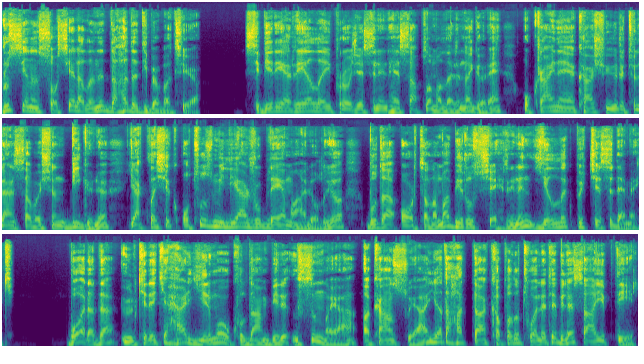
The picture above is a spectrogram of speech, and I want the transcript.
Rusya'nın sosyal alanı daha da dibe batıyor. Sibirya Relay projesinin hesaplamalarına göre Ukrayna'ya karşı yürütülen savaşın bir günü yaklaşık 30 milyar rubleye mal oluyor. Bu da ortalama bir Rus şehrinin yıllık bütçesi demek. Bu arada ülkedeki her 20 okuldan biri ısınmaya, akan suya ya da hatta kapalı tuvalete bile sahip değil.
